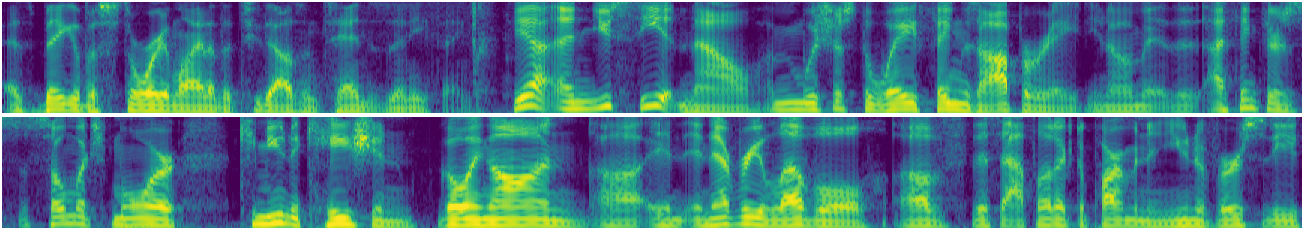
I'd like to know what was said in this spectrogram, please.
as big of a storyline of the 2010s as anything. Yeah, and you see it now. I mean, with just the way things operate. You know, I, mean, I think there's so much more communication going on uh, in in every level of this athletic department and university.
